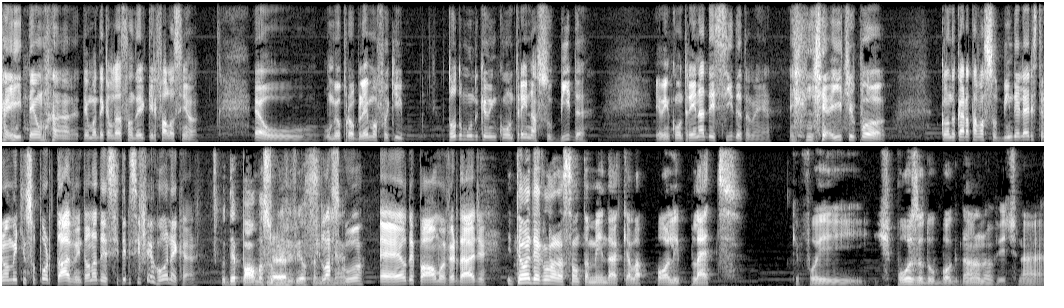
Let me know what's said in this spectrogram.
aí tem uma, tem uma declaração dele que ele fala assim, ó. É, o, o meu problema foi que todo mundo que eu encontrei na subida, eu encontrei na descida também. É. E aí, tipo, quando o cara tava subindo, ele era extremamente insuportável. Então na descida ele se ferrou, né, cara? O De Palma sobreviveu é. também. Se lascou. Né? É, o De Palma, verdade. E tem uma declaração também daquela Polly Platt, que foi esposa do Bogdanovich, né?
